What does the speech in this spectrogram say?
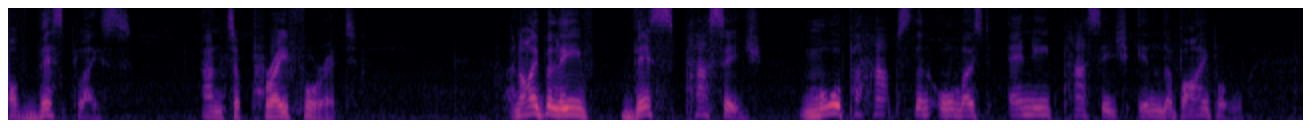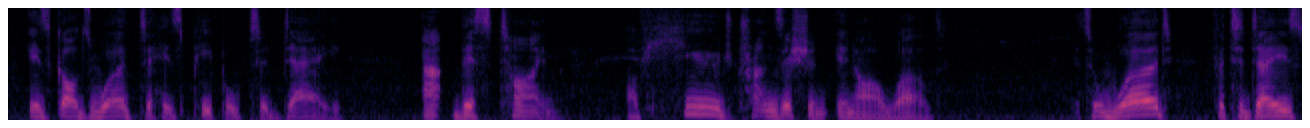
of this place, and to pray for it. And I believe this passage more perhaps than almost any passage in the Bible, is God's word to his people today at this time of huge transition in our world. It's a word for today's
